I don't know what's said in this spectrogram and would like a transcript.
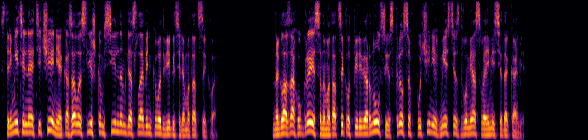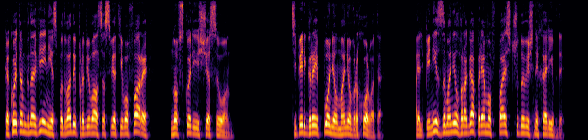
Стремительное течение оказалось слишком сильным для слабенького двигателя мотоцикла. На глазах у Грейсона мотоцикл перевернулся и скрылся в пучине вместе с двумя своими седаками. Какое-то мгновение из-под воды пробивался свет его фары, но вскоре исчез и он. Теперь Грей понял маневр Хорвата. Альпинист заманил врага прямо в пасть чудовищной Харибды.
